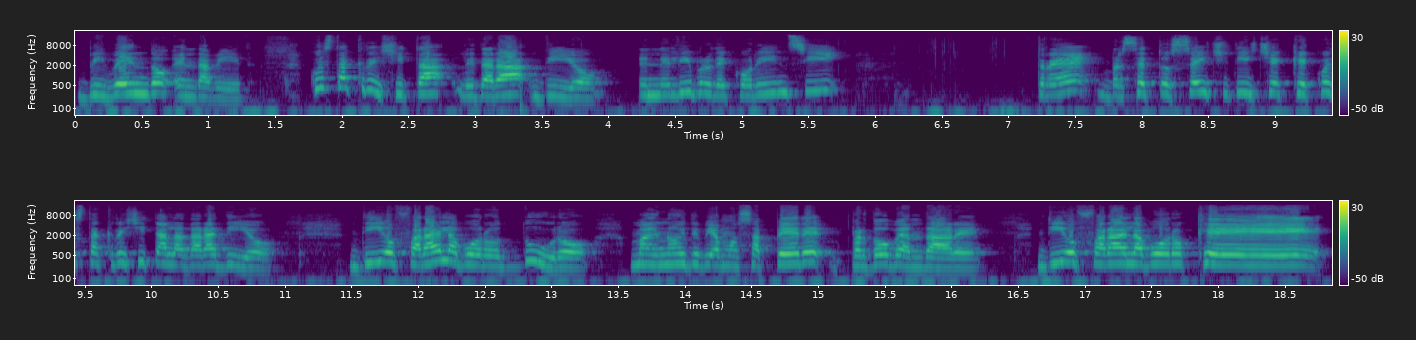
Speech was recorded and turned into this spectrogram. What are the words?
vivendo in David. Questa crescita le darà Dio. E nel libro dei Corinzi 3, versetto 6 ci dice che questa crescita la darà Dio. Dio farà il lavoro duro, ma noi dobbiamo sapere per dove andare. Dio farà il lavoro che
